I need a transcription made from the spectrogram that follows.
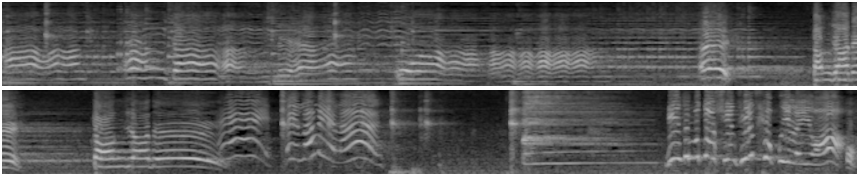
繁黄更繁黄。哎，当家的。当家的，哎，来了来了，你怎么到现在才回来哟？哦，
